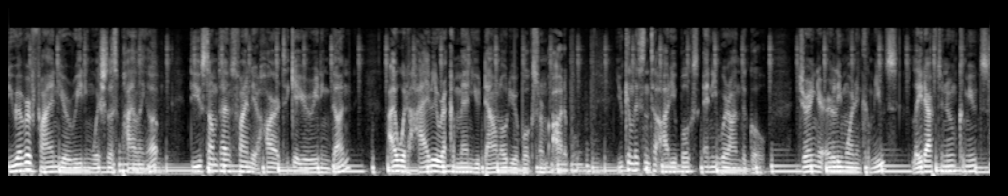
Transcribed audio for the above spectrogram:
Do you ever find your reading wish list piling up? Do you sometimes find it hard to get your reading done? I would highly recommend you download your books from Audible. You can listen to audiobooks anywhere on the go, during your early morning commutes, late afternoon commutes,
